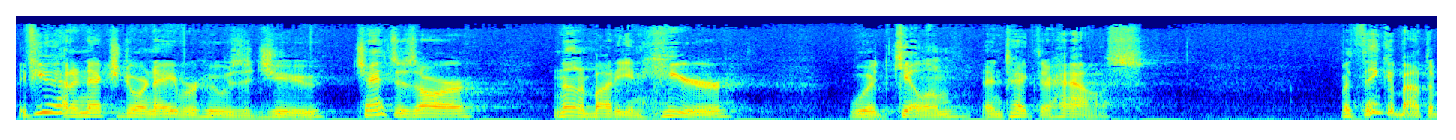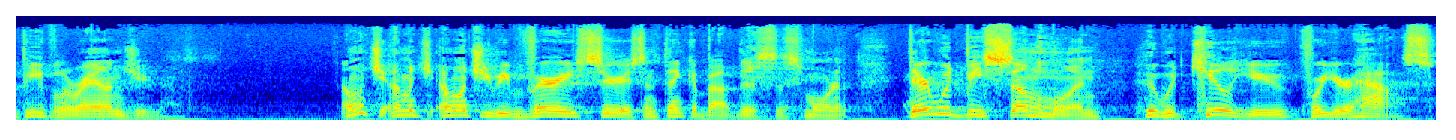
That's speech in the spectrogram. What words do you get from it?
if you had a next door neighbor who was a Jew, chances are none of nobody in here would kill him and take their house. But think about the people around you. I want you, I want you, I want you to be very serious and think about this this morning. There would be someone who would kill you for your house.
